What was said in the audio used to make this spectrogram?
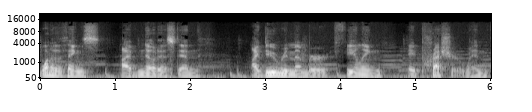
One of the things I've noticed, and I do remember feeling a pressure when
